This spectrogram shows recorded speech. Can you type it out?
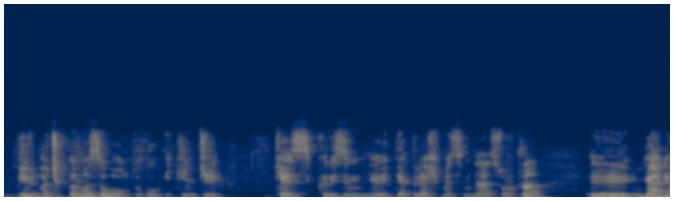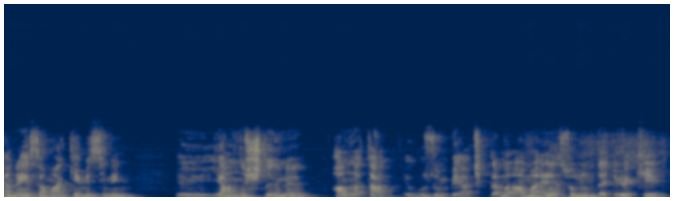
bir açıklaması oldu bu ikinci kez krizin e, depreşmesinden sonra. E, yani Anayasa Mahkemesi'nin e, yanlışlığını anlatan e, uzun bir açıklama ama en sonunda diyor ki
